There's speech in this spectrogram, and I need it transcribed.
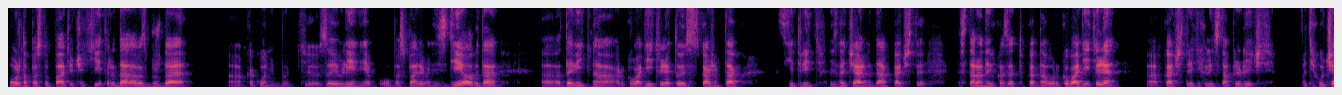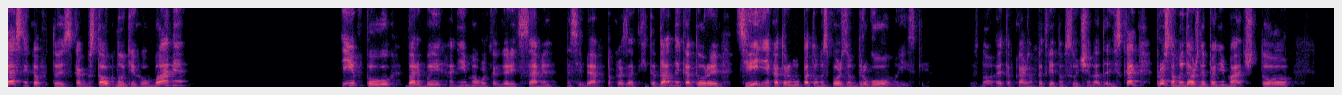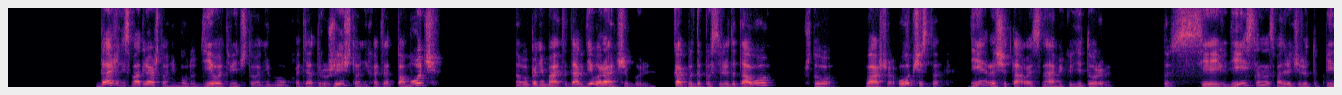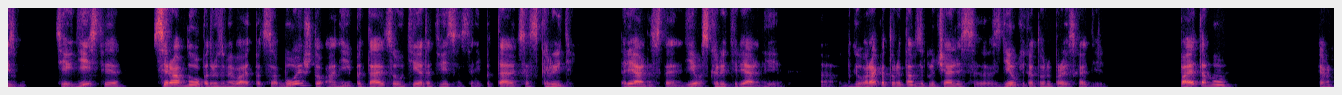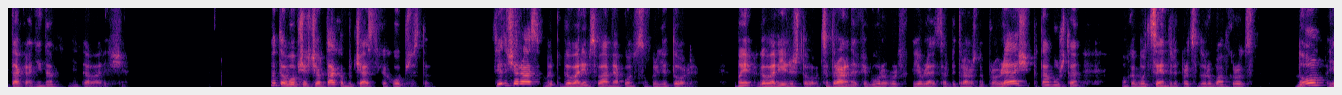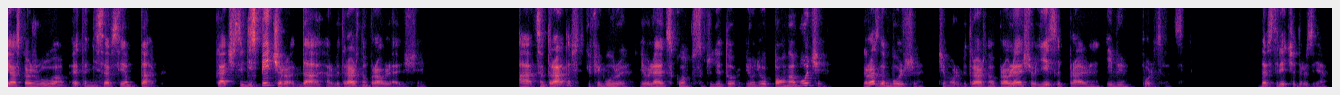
можно поступать очень хитро, да, возбуждая а, какое-нибудь э, заявление об оспаривании сделок, да, а, давить на руководителя, то есть, скажем так, схитрить изначально, да, в качестве стороны указать только одного руководителя, а, в качестве этих лиц там привлечь этих участников, то есть как бы столкнуть их лбами, и в ПУ борьбы они могут, как говорится, сами на себя показать какие-то данные, которые, сведения, которые мы потом используем в другом иске. Но ну, это в каждом конкретном случае надо искать. Просто мы должны понимать, что даже несмотря, что они будут делать вид, что они ну, хотят дружить, что они хотят помочь, ну, вы понимаете, да, где вы раньше были? Как вы допустили до того, что ваше общество – не рассчиталась с нами кредиторами. То есть все их действия надо смотреть через эту призму. Все их действия все равно подразумевают под собой, что они пытаются уйти от ответственности, они пытаются скрыть реальное состояние дела, скрыть реальные а, договора, которые там заключались, э, сделки, которые происходили. Поэтому, скажем так, они нам не товарищи. Это в общих чертах об участниках общества. В следующий раз мы поговорим с вами о конкурсном кредиторе. Мы говорили, что центральная фигура вроде как является арбитражный управляющий, потому что он как бы в центре процедуры банкротства. Но я скажу вам, это не совсем так. В качестве диспетчера, да, арбитражный управляющий. А центральной все-таки фигурой является конкурсный кредитор. И у него полномочий гораздо больше, чем у арбитражного управляющего, если правильно ими пользоваться. До встречи, друзья.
